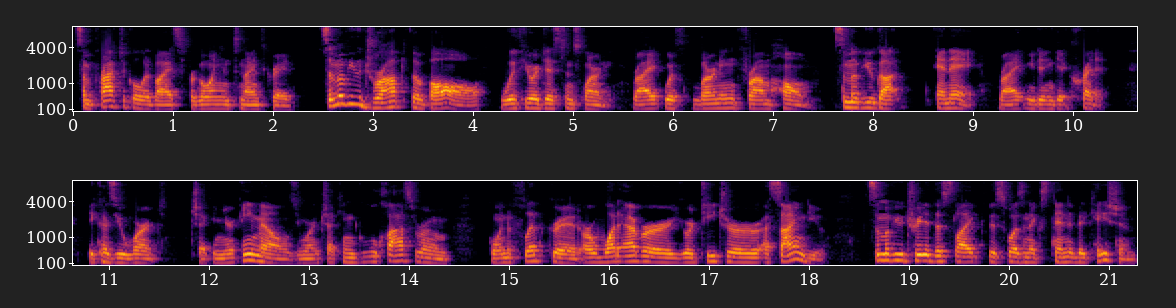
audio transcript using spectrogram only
some practical advice for going into ninth grade. Some of you dropped the ball with your distance learning, right? With learning from home. Some of you got NA, right? You didn't get credit because you weren't checking your emails, you weren't checking Google Classroom, going to Flipgrid, or whatever your teacher assigned you. Some of you treated this like this was an extended vacation.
